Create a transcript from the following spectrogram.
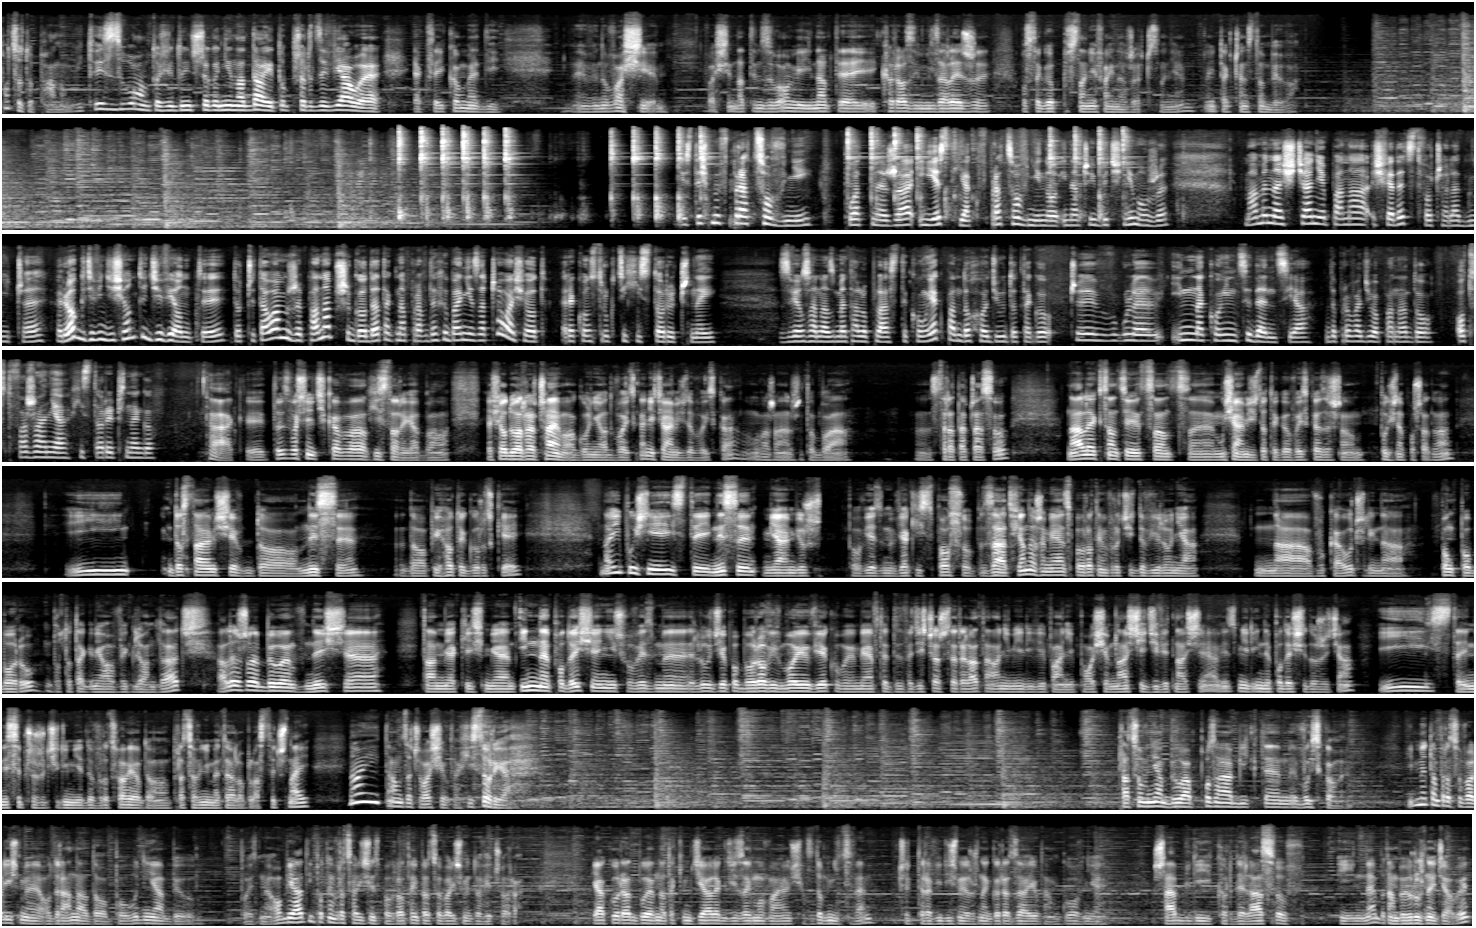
po co to panu? Mówi, to jest złom, to się do niczego nie nadaje, to przerdzewiałe, jak w tej komedii. Ja mówię, no właśnie, właśnie na tym złomie i na tej korozji mi zależy, bo z tego powstanie fajna rzecz, co nie? No i tak często bywa. Jesteśmy w pracowni płatnerza i jest jak w pracowni, no inaczej być nie może. Mamy na ścianie pana świadectwo czeladnicze. Rok 99. Doczytałam, że pana przygoda tak naprawdę chyba nie zaczęła się od rekonstrukcji historycznej związana z metaloplastyką. Jak pan dochodził do tego? Czy w ogóle inna koincydencja doprowadziła pana do odtwarzania historycznego? Tak, y, to jest właśnie ciekawa historia, bo ja się odraczałem ogólnie od wojska, nie chciałem iść do wojska. Uważałem, że to była y, strata czasu. No ale chcąc nie chcąc, y, musiałem iść do tego wojska, zresztą późno poszedłem. I dostałem się do Nysy, do piechoty górskiej. No i później z tej Nysy miałem już powiedzmy w jakiś sposób załatwione, że miałem z powrotem wrócić do Wielunia na WKU, czyli na punkt poboru, bo to tak miało wyglądać, ale że byłem w Nysie, tam jakieś miałem inne podejście niż powiedzmy ludzie poborowi w moim wieku, bo ja miałem wtedy 24 lata, a oni mieli, wie pani, po 18, 19, a więc mieli inne podejście do życia. I z tej Nysy przerzucili mnie do Wrocławia, do pracowni metaloplastycznej. No i tam zaczęła się ta historia. Pracownia była poza obiektem wojskowym. I my tam pracowaliśmy od rana do południa, był powiedzmy obiad i potem wracaliśmy z powrotem i pracowaliśmy do wieczora. Ja akurat byłem na takim dziale, gdzie zajmowałem się zdobnictwem, czyli trawiliśmy różnego rodzaju tam głównie szabli, kordelasów i inne, bo tam były różne działy.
